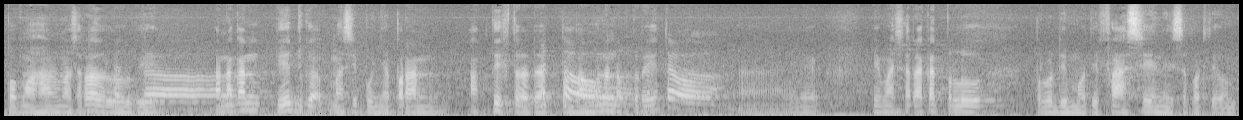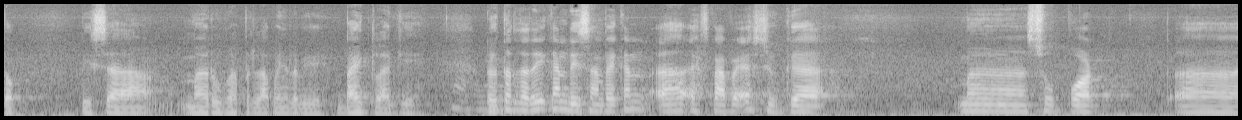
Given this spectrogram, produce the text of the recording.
pemahaman masyarakat betul. lebih karena kan dia juga masih punya peran aktif terhadap betul, pembangunan dokter ya betul. nah ini, ini masyarakat perlu perlu dimotivasi nih seperti untuk bisa merubah perilakunya lebih baik lagi. Hmm. Dokter tadi kan disampaikan uh, eh, FKPS juga mensupport uh, eh,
